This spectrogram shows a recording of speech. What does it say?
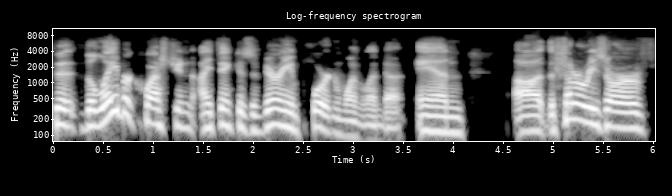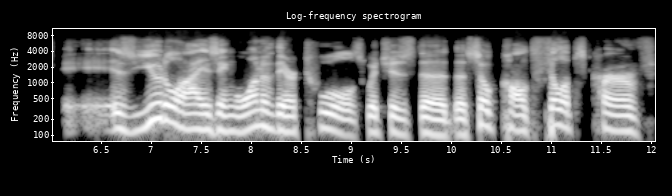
the the labor question, I think, is a very important one, Linda, and uh, the Federal Reserve is utilizing one of their tools, which is the the so-called Phillips curve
